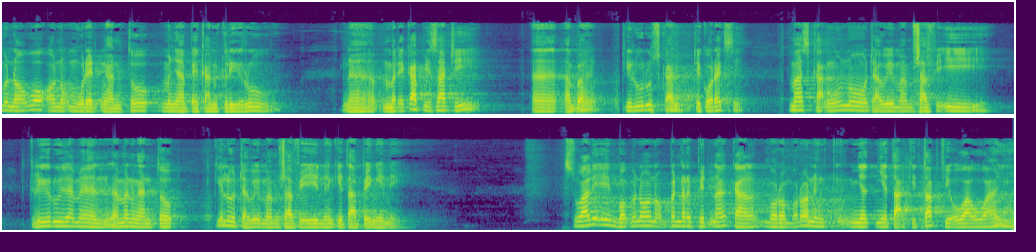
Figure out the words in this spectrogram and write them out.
menowo ono murid ngantuk, menyampaikan keliru. Nah, mereka bisa di eh, apa diluruskan, dikoreksi. Mas gak ngono dawe Imam Syafi'i. Keliru zaman, zaman ngantuk. Kilo dawe Imam Syafi'i yang kita ini. Suali mbok menono penerbit nakal, moro-moro nyetak kitab di owai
